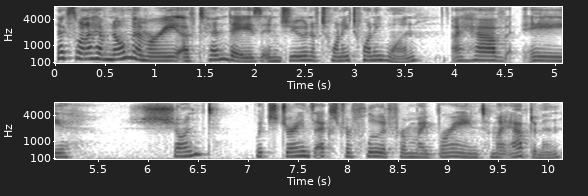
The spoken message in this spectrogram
Next one, I have no memory of 10 days in June of 2021. I have a shunt, which drains extra fluid from my brain to my abdomen,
